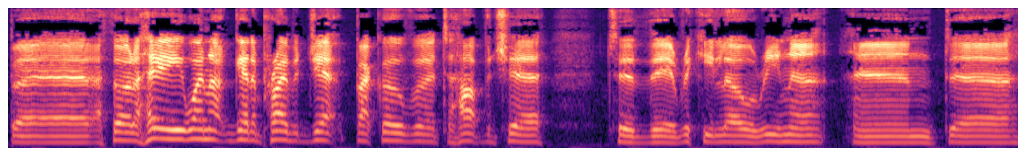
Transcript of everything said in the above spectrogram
But I thought, hey, why not get a private jet back over to Hertfordshire to the Ricky Lo Arena and uh,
